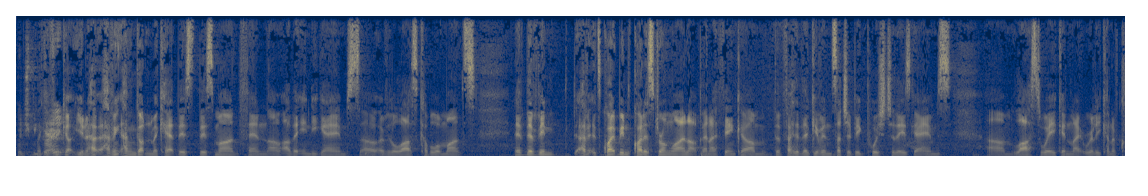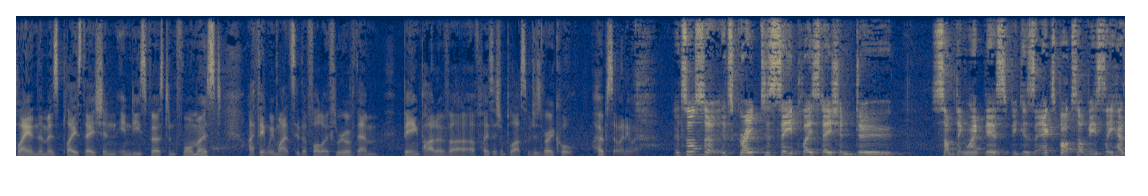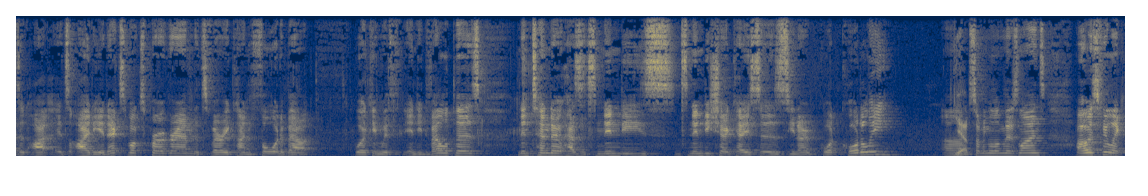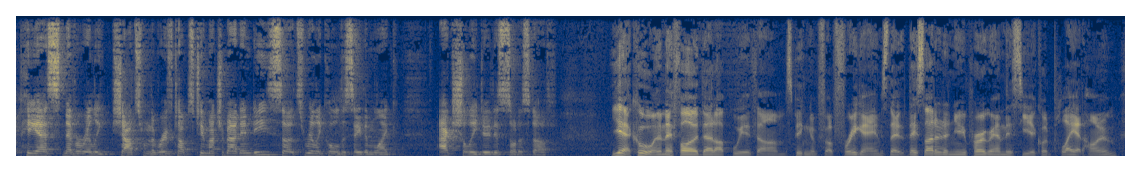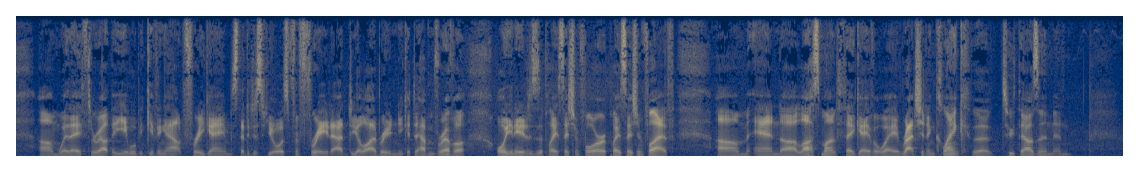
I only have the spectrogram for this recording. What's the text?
which would be Like great. got, you know, ha- having having gotten Maquette this this month and uh, other indie games uh, over the last couple of months, they've, been it's quite been quite a strong lineup, and I think um, the fact that they've given such a big push to these games um, last week and like really kind of claimed them as PlayStation indies first and foremost, I think we might see the follow through of them being part of, uh, PlayStation Plus, which is very cool. I hope so, anyway. It's also it's great to see PlayStation do something like this because Xbox obviously has it, uh, its ID at Xbox program that's very kind of forward about working with indie developers. Nintendo has its Nindies, its Nindy showcases. You know what quarterly, um, Yep. something along those lines. I always feel like PS never really shouts from the rooftops too much about indies, so it's really cool to see them like actually do this sort of stuff. Yeah, cool. And then they followed that up with, um, speaking of, of free games, they, they started a new program this year called Play at Home, um, where they throughout the year will be giving out free games that are just yours for free to add to your library, and you get to have them forever. All you need is a PlayStation 4 or a PlayStation 5. Um, and uh, last month they gave away Ratchet and Clank, the 2000 and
